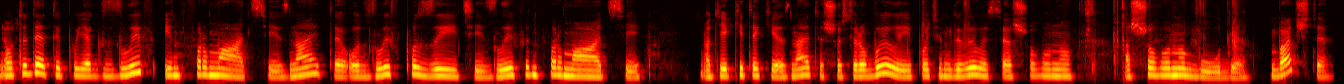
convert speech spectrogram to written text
От іде, типу, як злив інформації, знаєте, от злив позицій, злив інформації. От які таке, знаєте, щось робили і потім дивилися, що воно, а що воно буде. Бачите?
